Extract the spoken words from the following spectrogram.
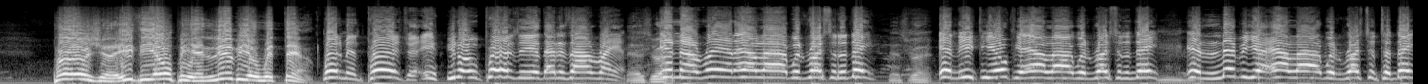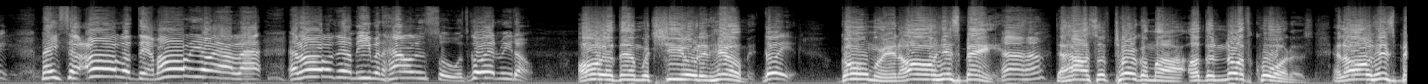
Persia, Ethiopia, and Libya with them. Wait a minute, Persia. Eh, You know who Persia is? That is Iran. That's right. Isn't Iran allied with Russia today? That's right. In Ethiopia allied with Russia today? Mm-hmm. In Libya allied with Russia today? Now he said all of them, all of your allies, and all of them even howling swords. Go ahead and read on. All of them with shield and helmet. Go ahead. Gomer and all his band. Uh-huh. The house of Togarmah of the north quarters, and all his band.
